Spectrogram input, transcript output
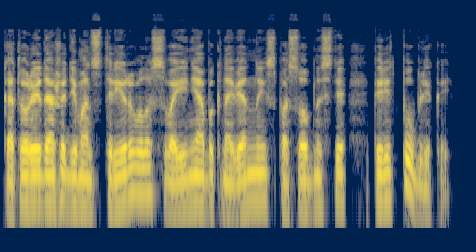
которая даже демонстрировала свои необыкновенные способности перед публикой.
